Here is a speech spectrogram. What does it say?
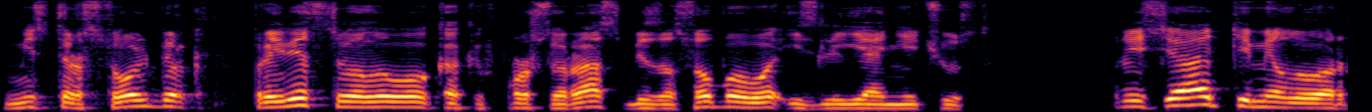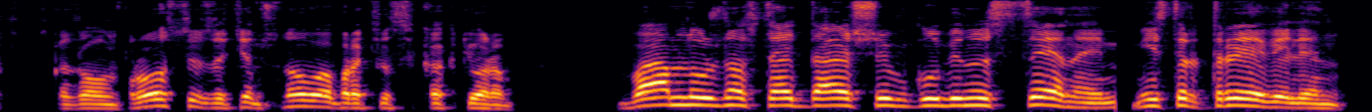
Мистер Сольберг приветствовал его, как и в прошлый раз, без особого излияния чувств. «Присядьте, милорд», — сказал он просто, и затем снова обратился к актерам. «Вам нужно встать дальше в глубину сцены, мистер Тревелин,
